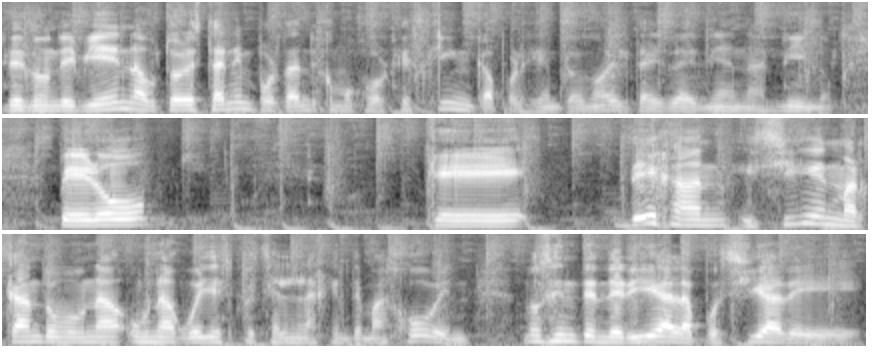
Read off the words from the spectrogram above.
de donde vienen autores tan importantes como Jorge Esquinca, por ejemplo, ¿no? el taller de Elias Nandino, pero que dejan y siguen marcando una, una, huella especial en la gente más joven. No se entendería la poesía de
